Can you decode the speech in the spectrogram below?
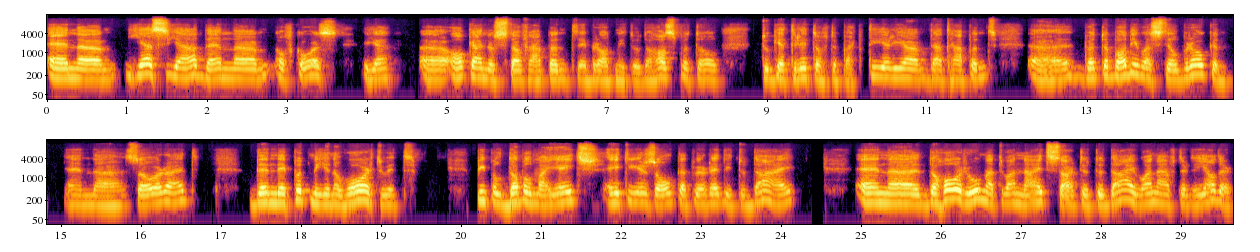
And um, yes, yeah, then um, of course, yeah, uh, all kind of stuff happened. They brought me to the hospital to get rid of the bacteria that happened, uh, but the body was still broken. And uh, so, all right, then they put me in a ward with people double my age, 80 years old, that were ready to die. And uh, the whole room at one night started to die, one after the other.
